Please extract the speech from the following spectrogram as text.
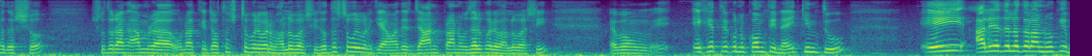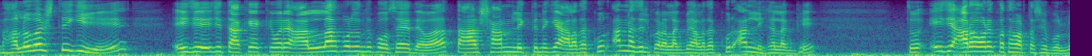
সদস্য। সুতরাং আমরা ওনাকে যথেষ্ট পরিমাণ ভালোবাসি, যথেষ্ট পরিমাণ কি আমাদের যান প্রাণ উজাড় করে ভালোবাসি। এবং এক্ষেত্রে কোনো কমতি নাই, কিন্তু এই আলী রাদিল্লাহ তালাহুকে ভালোবাসতে গিয়ে এই যে এই যে তাকে একেবারে আল্লাহ পর্যন্ত পৌঁছায় দেওয়া, তার শান লিখতে নাকি আলাদা কুরআন নাজিল করা লাগবে, আলাদা কুরআন লেখা লাগবে। তো এই যে আরও অনেক কথাবার্তা সে বলল।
